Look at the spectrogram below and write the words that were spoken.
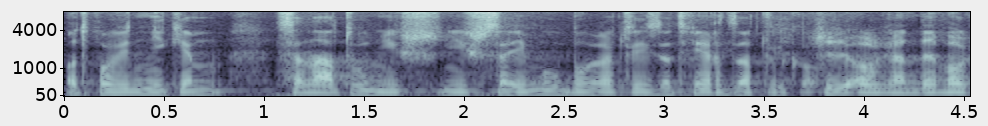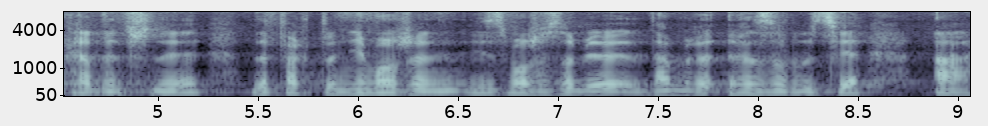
odpowiednikiem Senatu niż, niż Sejmu, bo raczej zatwierdza tylko. Czyli organ demokratyczny de facto nie może, nic może sobie tam re, rezolucję, a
